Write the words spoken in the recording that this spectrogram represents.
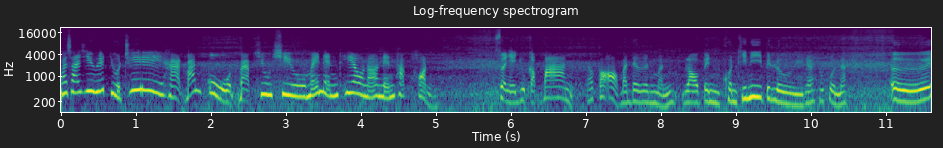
มาใช้ชีวิตอยู่ที่หาดบ้านกูดแบบชิลๆไม่เน้นเที่ยวเนาะเน้นพักผ่อน ส่วนใหญ่อยู่กับบ้าน แล้วก็ออกมาเดินเหมือนเราเป็นคนที่นี่ไปเลยนะทุกคนนะเอ๋ย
